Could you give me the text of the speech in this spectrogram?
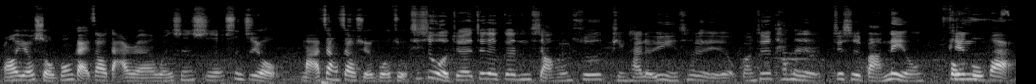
然后也有手工改造达人、纹身师，甚至有麻将教学博主。其实我觉得这个跟小红书平台的运营策略也有关，就是他们就是把内容丰富化、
